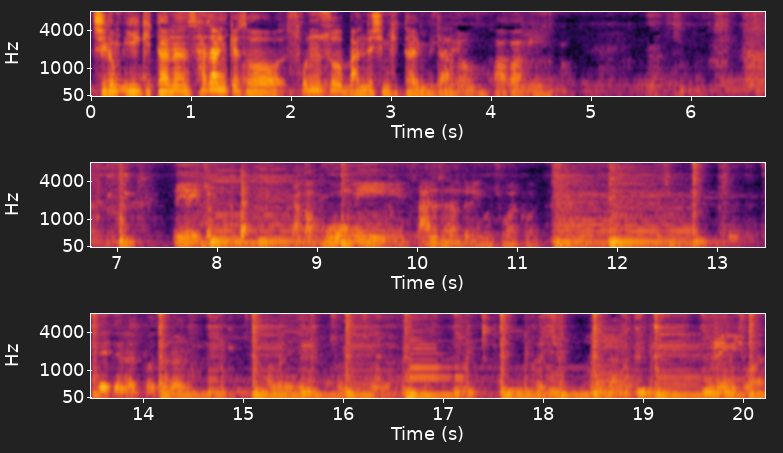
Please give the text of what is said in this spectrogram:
지금 이 기타는 사장님께서 손수 만드신 기타입니다. 마감이 근데 얘기 좀 약간 고음이 나는 사람들은 이걸 좋아할 것 같아요. 그렇죠? 트레이드넷보다는 거기는 이제 조이처가 그렇죠. 한가로. 울림이 좋아요.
